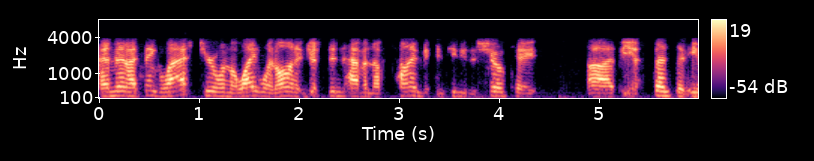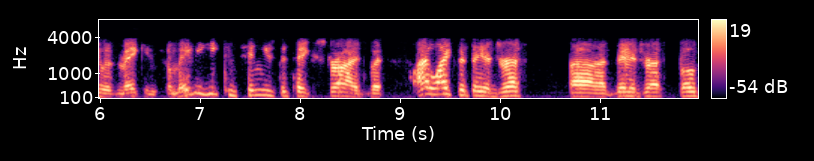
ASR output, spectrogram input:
And then I think last year when the light went on, it just didn't have enough time to continue to showcase uh, the ascent that he was making. So maybe he continues to take strides. But I like that they addressed uh, they addressed both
